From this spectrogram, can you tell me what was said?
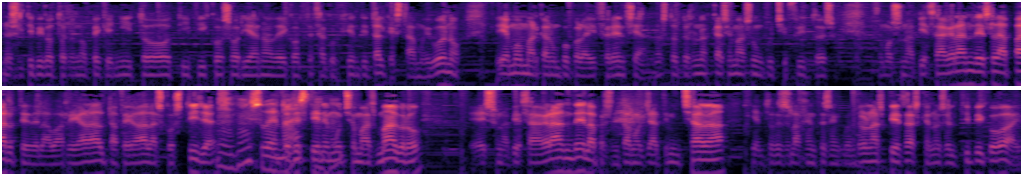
no es el típico torreno pequeñito, típico soriano de corteza crujiente y tal, que está muy bueno. Queríamos marcar un poco la diferencia. Nuestro torreno es casi más un cuchifrito, hacemos una pieza grande, es la parte de la barrigada alta pegada a las costillas, entonces tiene mucho más magro es una pieza grande, la presentamos ya trinchada y entonces la gente se encuentra en las piezas que no es el típico, hay,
